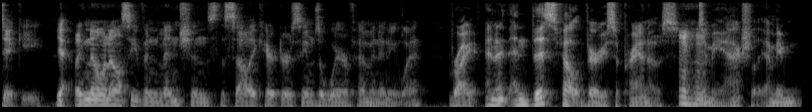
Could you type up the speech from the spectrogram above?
Dickie Yeah. like no one else even mentions the Sally character seems aware of him in any way Right, and and this felt very Sopranos Mm-hmm. to me. Actually, I mean,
